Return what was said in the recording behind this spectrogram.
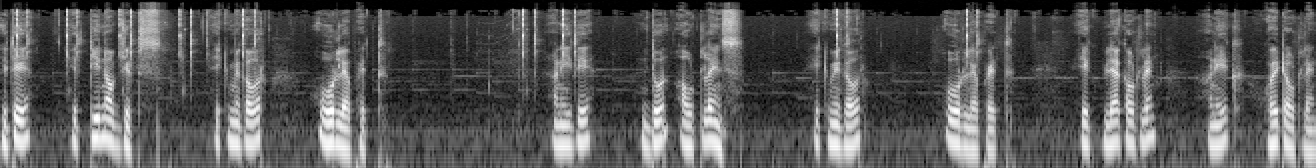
इथे हे तीन ऑब्जेक्ट्स एकमेकावर ओव्हरलॅप आहेत. आणि इथे दोन आउटलाईन्स एकमेकावर ओव्हरलॅप आहेत. एक ब्लॅक आउटलाईन आणि एक व्हाईट आउटलाईन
